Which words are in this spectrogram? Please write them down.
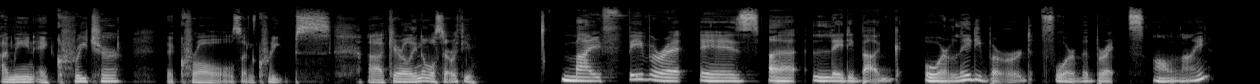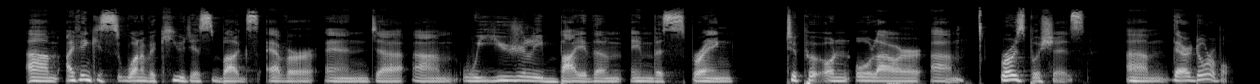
I mean a creature that crawls and creeps. Uh, Carolina, we'll start with you. My favorite is a Ladybug or Ladybird for the Brits online. Um, I think it's one of the cutest bugs ever, and uh, um, we usually buy them in the spring to put on all our um, rose bushes. Um, they're adorable.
